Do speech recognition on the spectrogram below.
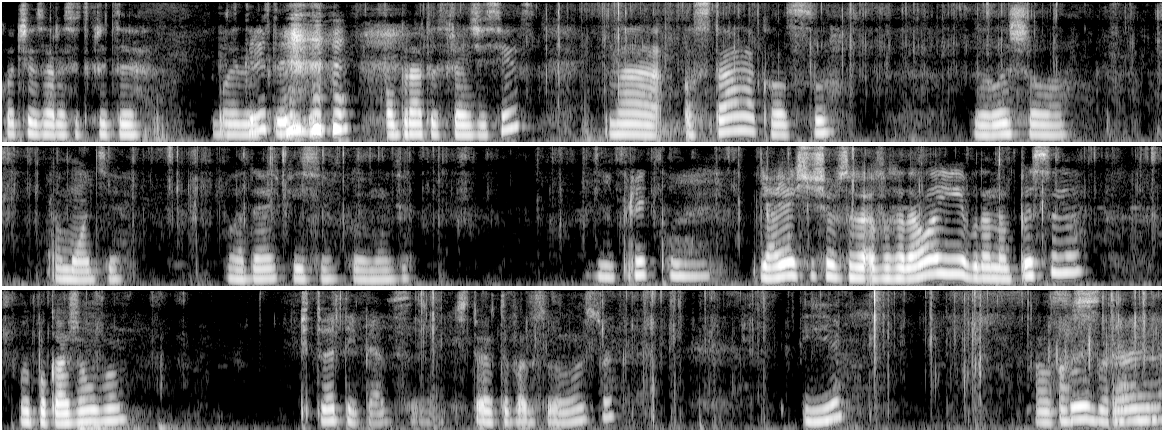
хоче зараз відкрити відкрити. обрати Stranger Things. На останок Алсу залишила емодзі. Вгадай пісню по емодзі. Наприклад. Я, якщо що вигадала її, вона написана. Ми покажемо вам. Четвертий, п'ятий сезон. Четвертий п'ятий сезон. І Алсу обирає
